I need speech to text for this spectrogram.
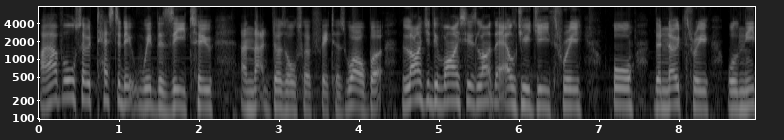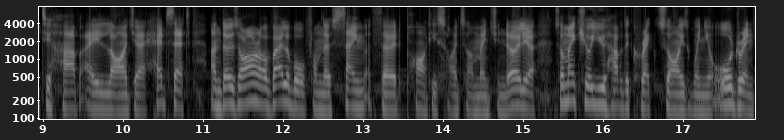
I have also tested it with the Z2 and that does also fit as well, but larger devices like the LG G3 or the Note 3 will need to have a larger headset and those are available from those same third party sites I mentioned earlier. So make sure you have the correct size when you're ordering.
